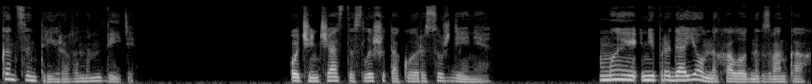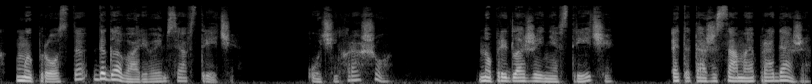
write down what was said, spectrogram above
концентрированном виде. Очень часто слышу такое рассуждение. Мы не продаем на холодных звонках, мы просто договариваемся о встрече. Очень хорошо. Но предложение встречи — это та же самая продажа.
